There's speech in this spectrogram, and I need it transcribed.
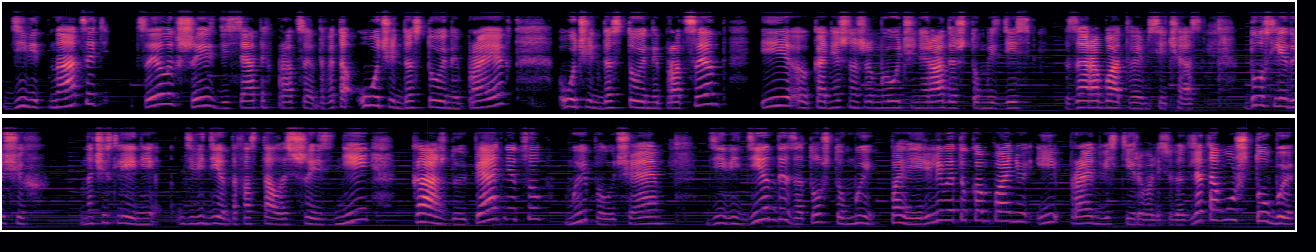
19,6%. Это очень достойный проект, очень достойный процент. И, э, конечно же, мы очень рады, что мы здесь зарабатываем сейчас. До следующих начислений дивидендов осталось 6 дней. Каждую пятницу мы получаем дивиденды за то, что мы поверили в эту компанию и проинвестировали сюда. Для того, чтобы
